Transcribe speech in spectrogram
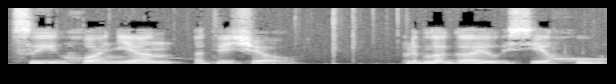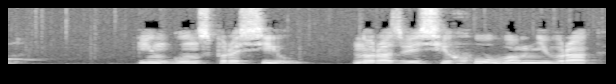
Ци Хуаньян отвечал. Предлагаю Сеху. Пингун спросил, но разве Сеху вам не враг?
